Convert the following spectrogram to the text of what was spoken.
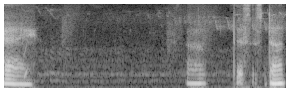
Okay. So this is done.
